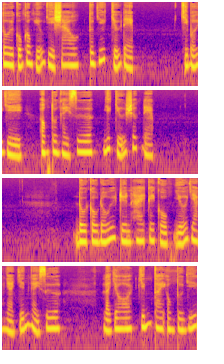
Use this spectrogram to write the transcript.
Tôi cũng không hiểu vì sao tôi viết chữ đẹp. Chỉ bởi vì ông tôi ngày xưa viết chữ rất đẹp. Đôi câu đối trên hai cây cột giữa gian nhà chính ngày xưa là do chính tay ông tôi viết.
